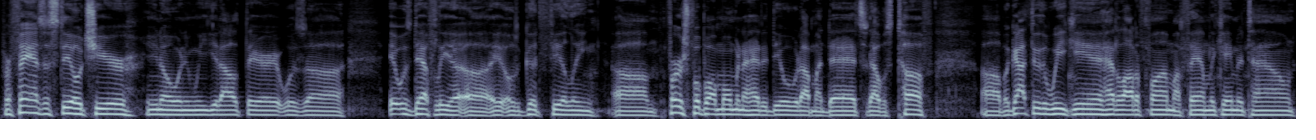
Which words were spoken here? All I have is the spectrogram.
for fans to still cheer, you know, when we get out there, it was. Uh, it was definitely a uh, it was a good feeling. Um, first football moment I had to deal without my dad, so that was tough. Uh, but got through the weekend, had a lot of fun. My family came to town.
